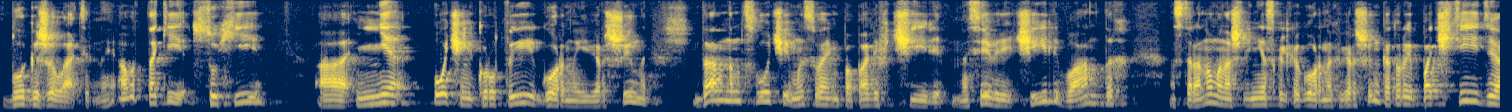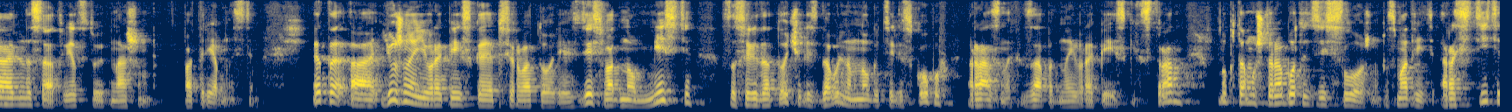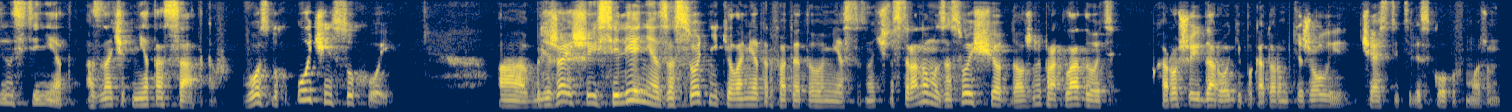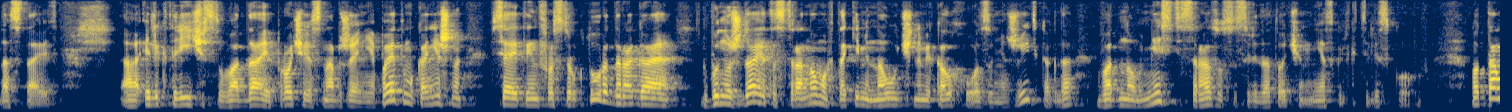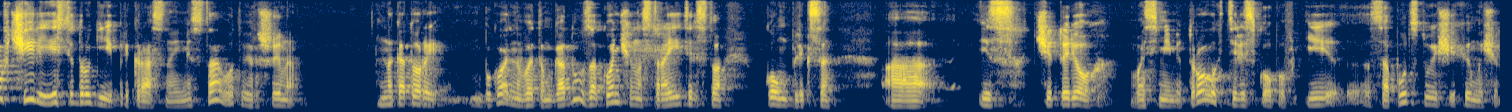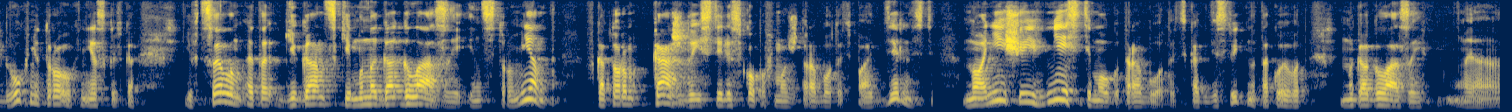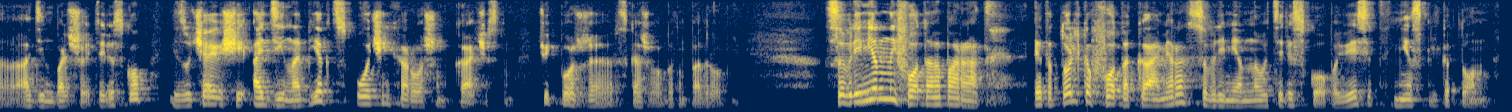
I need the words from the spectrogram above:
благожелательные? А вот такие сухие, а, не очень крутые горные вершины. В данном случае мы с вами попали в Чили. На севере Чили, в Андах, астрономы нашли несколько горных вершин, которые почти идеально соответствуют нашим потребностям. Это а, Южная Европейская обсерватория. Здесь в одном месте сосредоточились довольно много телескопов разных западноевропейских стран, ну потому что работать здесь сложно. Посмотрите, растительности нет, а значит нет осадков. Воздух очень сухой, ближайшие селения за сотни километров от этого места. Значит, астрономы за свой счет должны прокладывать хорошие дороги, по которым тяжелые части телескопов можем доставить, а, электричество, вода и прочее снабжение. Поэтому, конечно, вся эта инфраструктура дорогая вынуждает астрономов такими научными колхозами жить, когда в одном месте сразу сосредоточено несколько телескопов. Но там в Чили есть и другие прекрасные места. Вот вершина на которой буквально в этом году закончено строительство комплекса а, из четырех восьмиметровых телескопов и сопутствующих им еще двухметровых несколько. И в целом это гигантский многоглазый инструмент, в котором каждый из телескопов может работать по отдельности – но они еще и вместе могут работать, как действительно такой вот многоглазый э, один большой телескоп, изучающий один объект с очень хорошим качеством. Чуть позже расскажу об этом подробнее. Современный фотоаппарат – это только фотокамера современного телескопа, весит несколько тонн.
